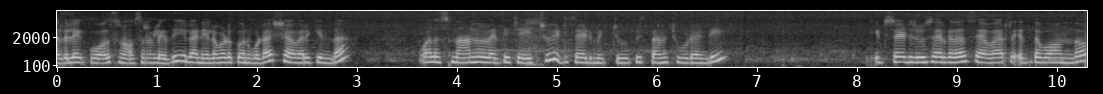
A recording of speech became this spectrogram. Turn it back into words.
నదిలోకి పోవాల్సిన అవసరం లేదు. ఇలా నిలబడుకొని కూడా షవర్ కింద వాళ్ళ స్నానాలు అయితే చేయొచ్చు. ఇటు సైడ్ మీకు చూపిస్తాను చూడండి. ఇటు సైడ్ చూశారు కదా షవర్ ఎంత బాగుందో.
